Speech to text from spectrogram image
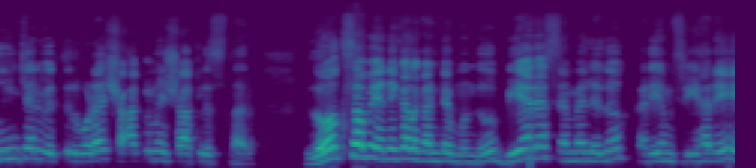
ఊహించని వ్యక్తులు కూడా షాక్ మీద షాక్లు ఇస్తున్నారు. లోక్సభ ఎన్నికల కంటే ముందు బీఆర్ఎస్ ఎమ్మెల్యేలు కడియం శ్రీహరి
